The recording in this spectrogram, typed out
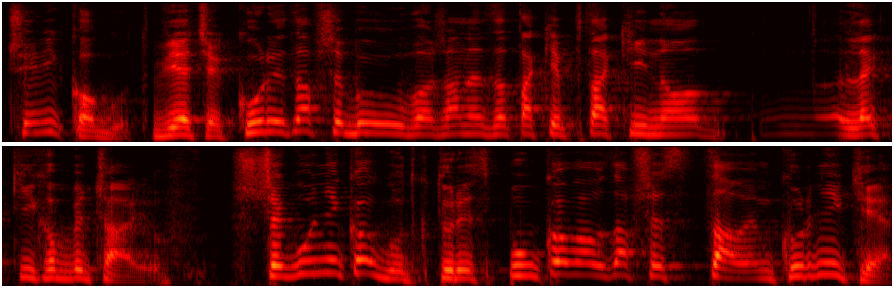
czyli kogut. Wiecie, kury zawsze były uważane za takie ptaki, no, lekkich obyczajów. Szczególnie kogut, który spółkował zawsze z całym kurnikiem.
